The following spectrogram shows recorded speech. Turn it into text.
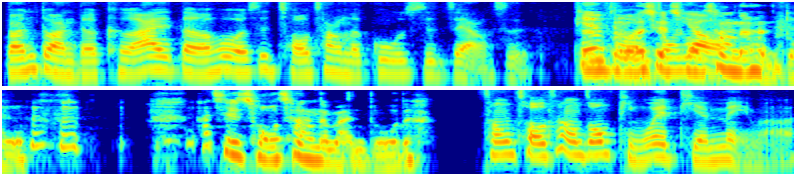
短短的可爱的或者是惆怅的故事这样子。篇幅而且惆怅的很多，他其实惆怅的蛮多的。从惆怅中品味甜美嘛，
